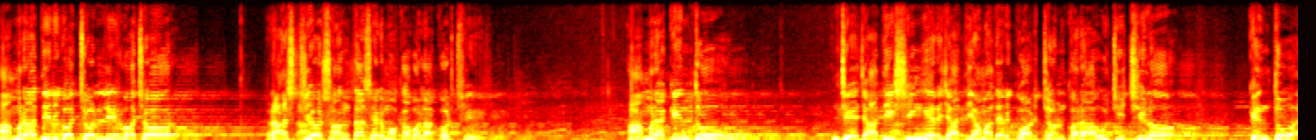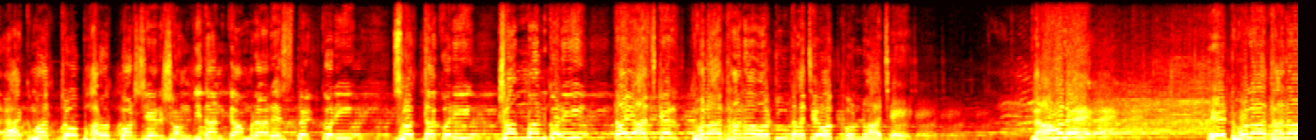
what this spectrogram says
আমরা দীর্ঘ চল্লিশ বছর রাষ্ট্রীয় সন্ত্রাসের মোকাবেলা করছি। আমরা কিন্তু যে জাতি সিংহের জাতি আমাদের গর্জন করা উচিত ছিল, কিন্তু একমাত্র ভারতবর্ষের সংবিধানকে আমরা রেসপেক্ট করি, শ্রদ্ধা করি, সম্মান করি, তাই আজকের ঘোলা থানা অটুট আছে, অক্ষুণ্ণ আছে। না হলে এ ঢোলা থানা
